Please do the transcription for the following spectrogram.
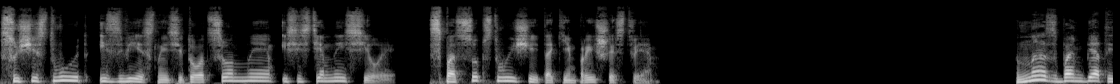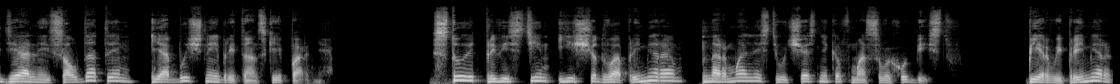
существуют известные ситуационные и системные силы, способствующие таким происшествиям. Нас бомбят идеальные солдаты и обычные британские парни. Стоит привести еще два примера нормальности участников массовых убийств. Первый пример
